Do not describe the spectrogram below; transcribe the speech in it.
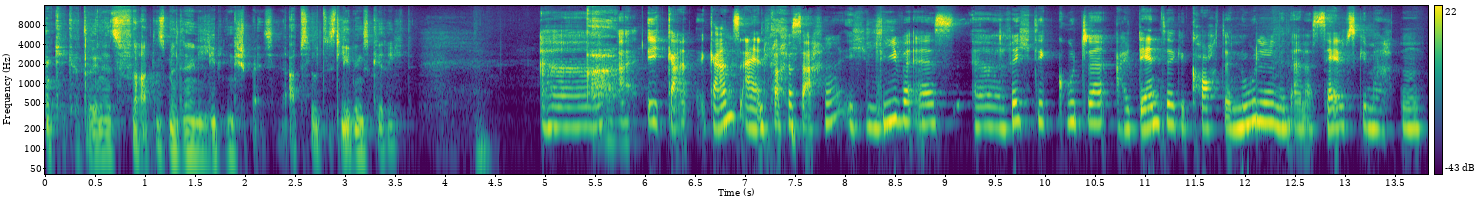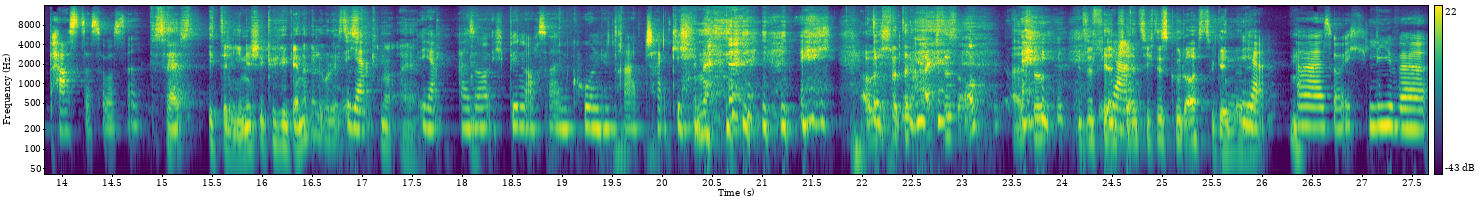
Okay, Katharina, jetzt verrat uns mal deine Lieblingsspeise. Absolutes Lieblingsgericht. Äh, ganz einfache Sachen. Ich liebe es, äh, richtig gute, al dente gekochte Nudeln mit einer selbstgemachten Pastasauce. Das heißt italienische Küche generell oder ist das ja. nur Eier? Ja, also ich bin auch so ein Kohlenhydrat-Junkie. Aber du vertragst das auch. Also insofern ja. scheint sich das gut auszugehen. Ja, hm. also ich liebe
